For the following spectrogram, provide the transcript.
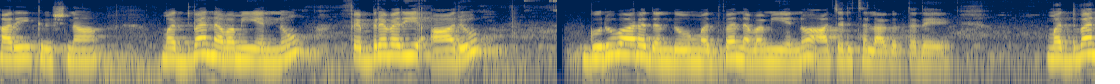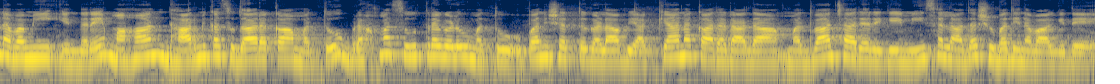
ಹರೇ ಕೃಷ್ಣ. ಮಧ್ವನವಮಿಯನ್ನು ಫೆಬ್ರವರಿ ಆರು, ಗುರುವಾರದಂದು ಮಧ್ವನವಮಿಯನ್ನು ಆಚರಿಸಲಾಗುತ್ತದೆ. ಮಧ್ವನವಮಿ ಎಂದರೆ ಮಹಾನ್ ಧಾರ್ಮಿಕ ಸುಧಾರಕ ಮತ್ತು ಬ್ರಹ್ಮಸೂತ್ರಗಳು ಮತ್ತು ಉಪನಿಷತ್ತುಗಳ ವ್ಯಾಖ್ಯಾನಕಾರರಾದ ಮಧ್ವಾಚಾರ್ಯರಿಗೆ ಮೀಸಲಾದ ಶುಭ ದಿನವಾಗಿದೆ.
